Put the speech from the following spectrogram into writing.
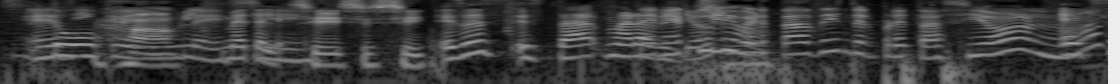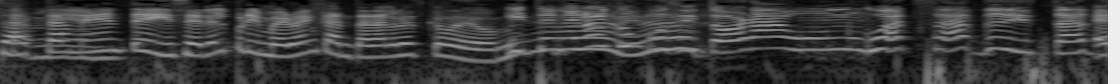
Sí. es Tú. increíble. Ajá. Métele. Sí, sí, sí. Eso es, está Tener maravilloso. tu libertad de interpretación, ¿no? Exactamente, y ser el primero en cantar algo es como de... oh, También. Y mira, tener al mira. compositor a un WhatsApp de distancia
